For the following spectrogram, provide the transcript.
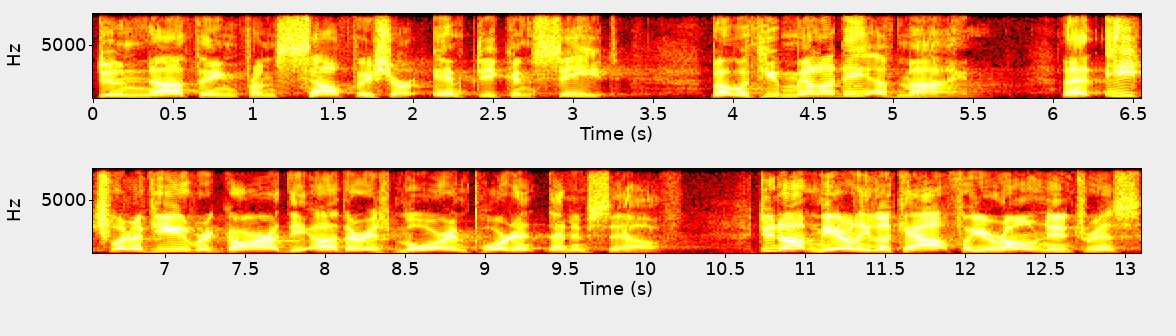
Do nothing from selfish or empty conceit, but with humility of mind. Let each one of you regard the other as more important than himself. Do not merely look out for your own interests,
